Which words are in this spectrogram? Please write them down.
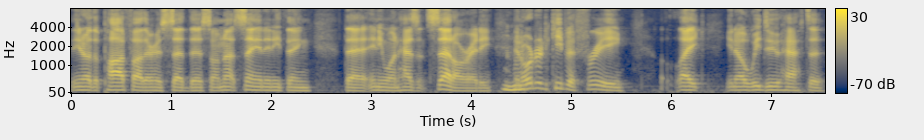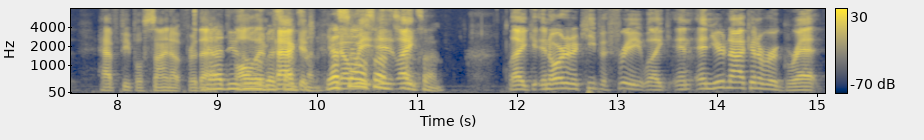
you know, the Podfather has said this, so I'm not saying anything that anyone hasn't said already. Mm-hmm. In order to keep it free, like, you know, we do have to have people sign up for that all in package. Yes, no, we, it, like, like in order to keep it free, like and and you're not going to regret.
